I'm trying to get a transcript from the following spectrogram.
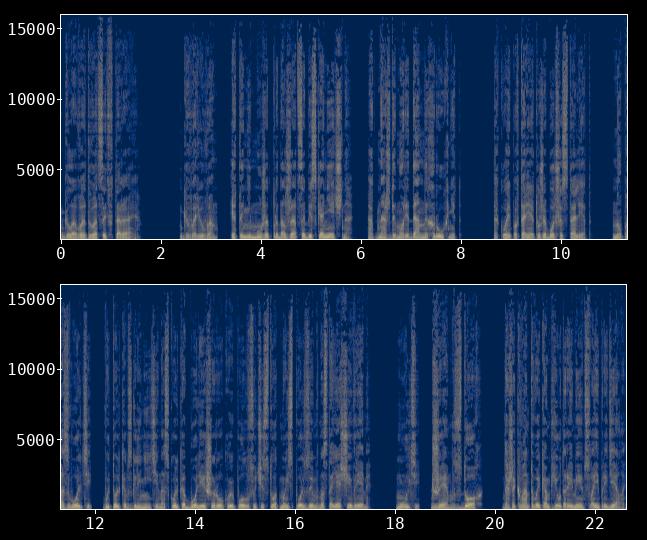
Глава двадцать вторая. Говорю вам, это не может продолжаться бесконечно. Однажды море данных рухнет. Такое повторяют уже больше ста лет. Но позвольте, вы только взгляните, насколько более широкую полосу частот мы используем в настоящее время. Мульти, джем, вздох. Даже квантовые компьютеры имеют свои пределы.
